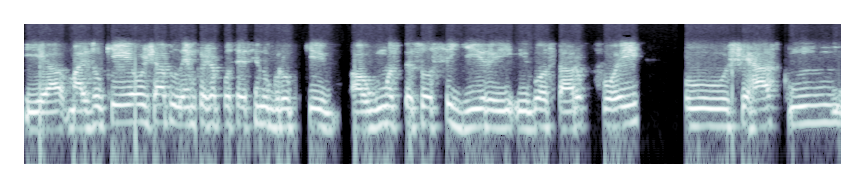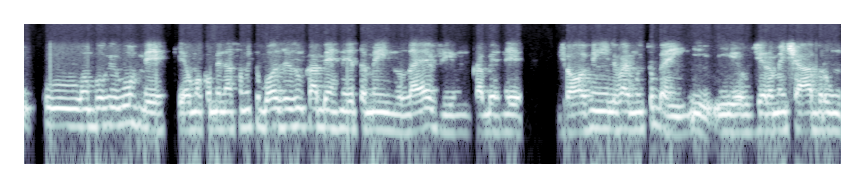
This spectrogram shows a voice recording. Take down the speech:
e a, mas o que eu já lembro que eu já postei assim no grupo, que algumas pessoas seguiram e, e gostaram, foi o churrasco com o hambúrguer gourmet, que é uma combinação muito boa. Às vezes um cabernet também leve, um cabernet jovem, ele vai muito bem. E, e eu geralmente abro um,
